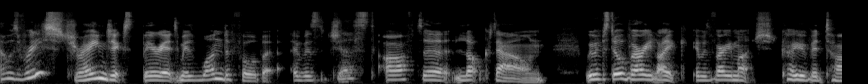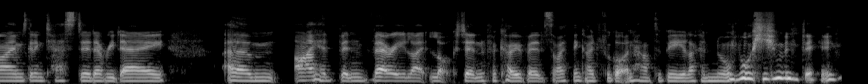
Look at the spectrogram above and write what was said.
it was a really strange experience. I mean, it was wonderful, but it was just after lockdown. We were still very like it was very much COVID times, getting tested every day. Um, I had been very like locked in for COVID, so I think I'd forgotten how to be like a normal human being.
